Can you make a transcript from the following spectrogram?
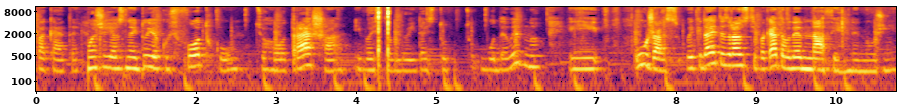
пакети. Може, я знайду якусь фотку цього треша і виставлю, і десь тут буде видно. І ужас! Викидайте зразу ці пакети, вони нафіг не нужні.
